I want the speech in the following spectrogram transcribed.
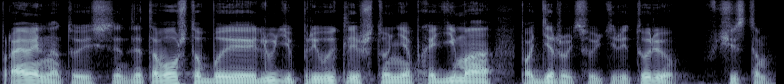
правильно? То есть для того, чтобы люди привыкли, что необходимо поддерживать свою территорию в чистом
